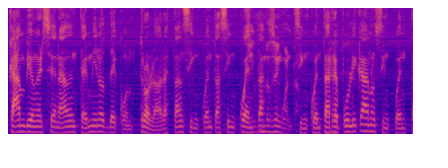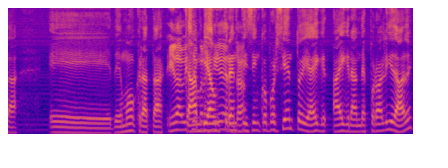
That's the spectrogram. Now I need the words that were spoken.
cambio en el Senado en términos de control. Ahora están 50-50, 50-50. 50 republicanos, 50 eh, demócratas, Y cambia un vicepresidenta. 35% y hay, hay grandes probabilidades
